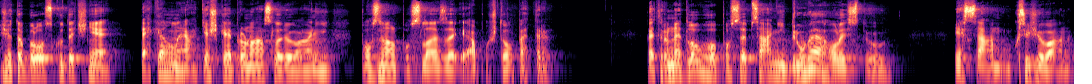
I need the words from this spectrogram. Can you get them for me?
že to bylo skutečně pekelné a těžké pronásledování, poznal posléze i apoštol Petr. Petr nedlouho po sepsání druhého listu je sám ukřižován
